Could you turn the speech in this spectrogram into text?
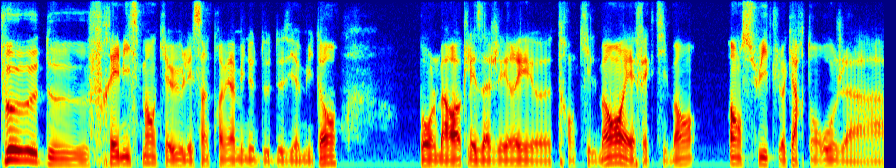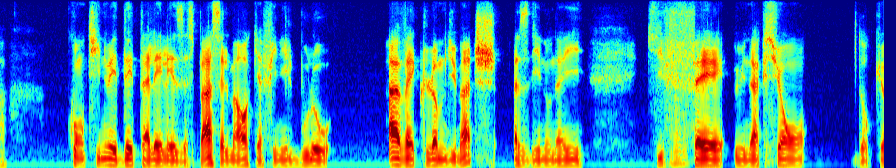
peu de frémissement qu'il y a eu les 5 premières minutes de deuxième mi-temps, Bon, le Maroc les a gérés tranquillement et effectivement, ensuite, le carton rouge a continué d'étaler les espaces et le Maroc a fini le boulot avec l'homme du match, Asdin Ounahi, qui fait une action, donc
